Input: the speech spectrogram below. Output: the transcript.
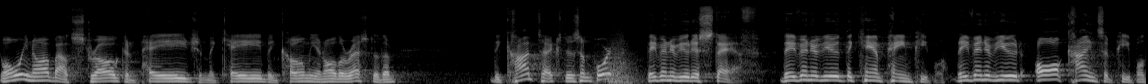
all we know about Strzok and Page and McCabe and Comey and all the rest of them. The context is important. They've interviewed his staff. They've interviewed the campaign people. They've interviewed all kinds of people,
